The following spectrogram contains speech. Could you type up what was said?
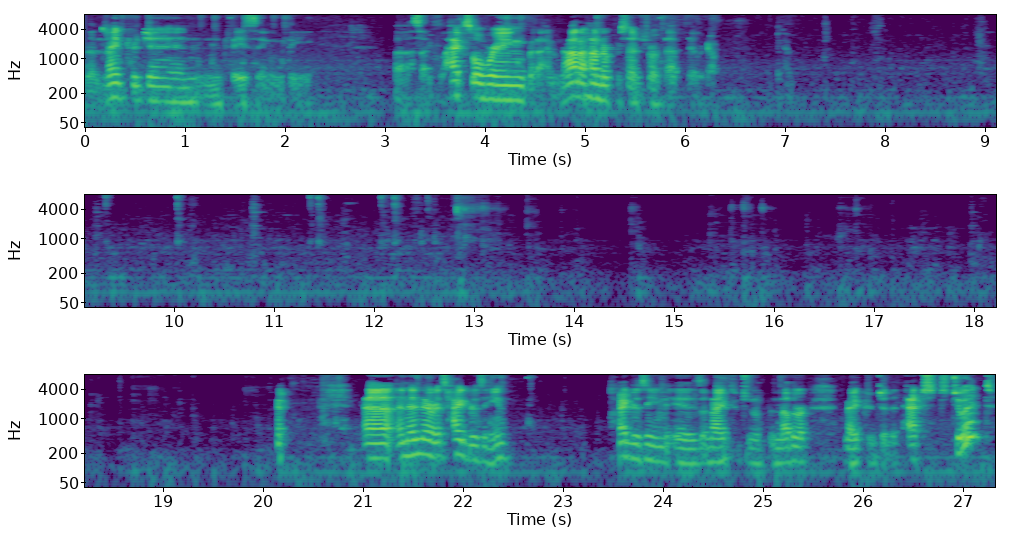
the nitrogen facing the uh, cyclohexyl ring, but I'm not 100% sure if that, there we go. Uh, and then there is hydrazine. Hydrazine is a nitrogen with another nitrogen attached to it.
